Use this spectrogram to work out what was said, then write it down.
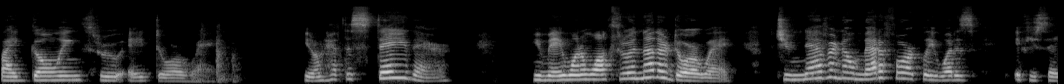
by going through a doorway. You don't have to stay there. You may want to walk through another doorway, but you never know metaphorically what is if you say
